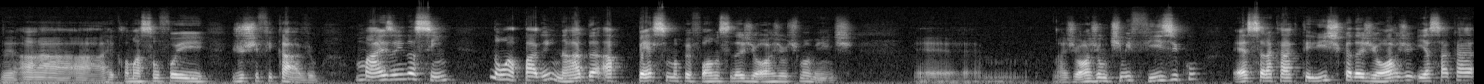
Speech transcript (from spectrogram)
Né? A, a reclamação foi justificável, mas ainda assim não apaga em nada a péssima performance da Georgia ultimamente. É, a Georgia é um time físico, essa era a característica da Georgia e essa ca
